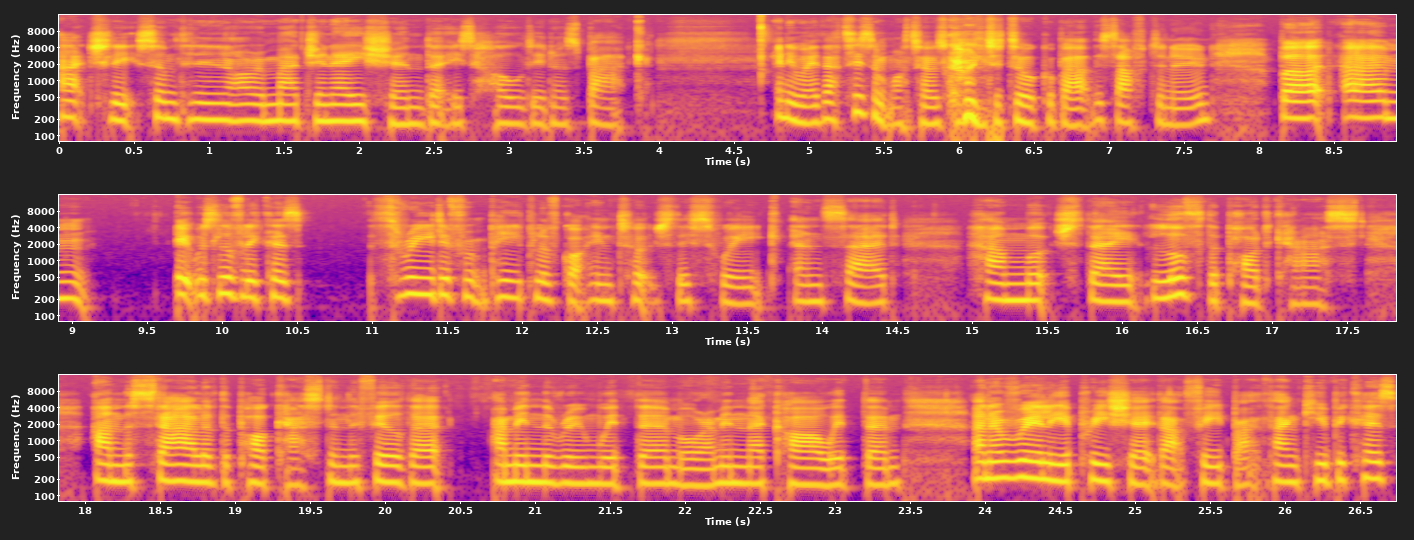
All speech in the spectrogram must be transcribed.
actually it's something in our imagination that is holding us back. Anyway, that isn't what I was going to talk about this afternoon, but um, it was lovely because three different people have got in touch this week and said how much they love the podcast and the style of the podcast, and they feel that I'm in the room with them or I'm in their car with them. And I really appreciate that feedback. Thank you, because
